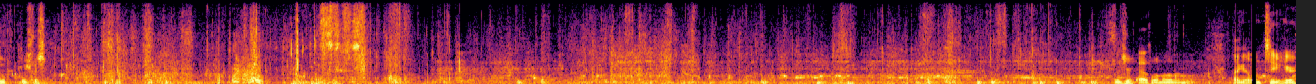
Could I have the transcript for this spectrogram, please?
Oop, there's fish. Cinder has one on and I got one too here.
